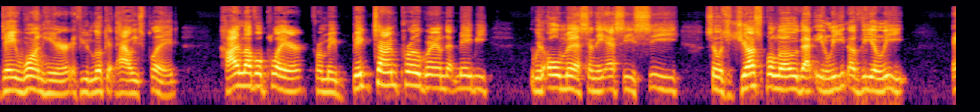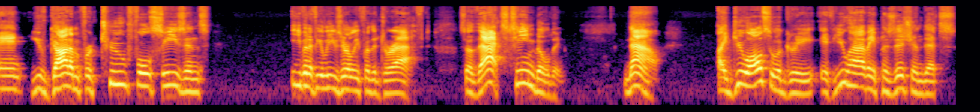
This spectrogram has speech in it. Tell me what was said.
day one here, if you look at how he's played. High level player from a big time program that maybe with Ole Miss and the SEC. So it's just below that elite of the elite. And you've got him for two full seasons, even if he leaves early for the draft. So that's team building. Now, I do also agree if you have a position that's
